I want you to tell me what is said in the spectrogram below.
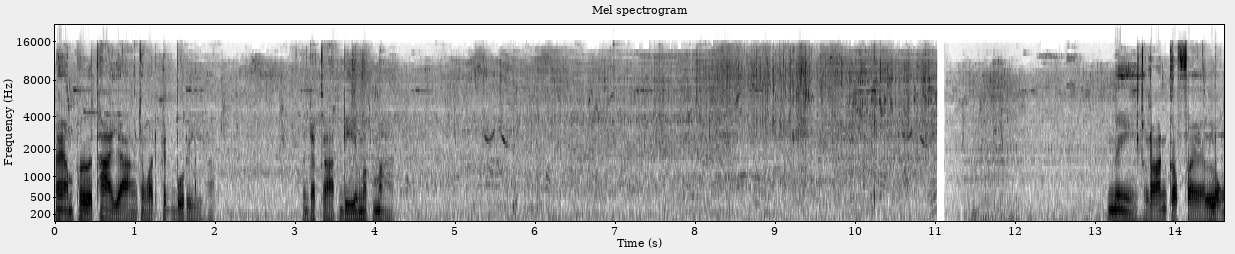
ในอำเภอท่ายางจังหวัดเพชรบุรีครับ บรรยากาศดีมาก ๆ นี่ร้านกาแฟหลง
